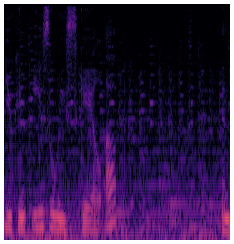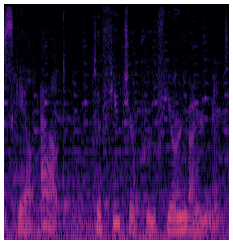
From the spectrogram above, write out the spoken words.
You can easily scale up and scale out to future-proof your environment.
